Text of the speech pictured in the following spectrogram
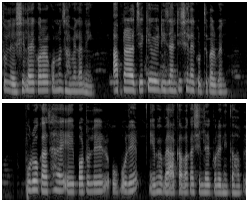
তুলে সেলাই করার কোনো ঝামেলা নেই। আপনারা যে কেউ এই ডিজাইনটি সেলাই করতে পারবেন। পুরো কাঁথায় এই পটলের উপরে এভাবে আঁকা বাঁকা সেলাই করে নিতে হবে।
